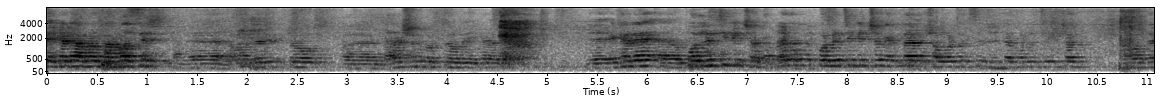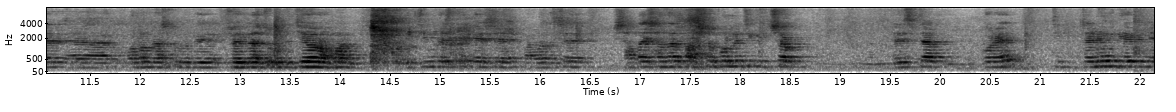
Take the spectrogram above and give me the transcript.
এখানে আমরা ফার্মাসিস্ট আমাদের একটু পল্লী চিকিৎসক একটা সংগঠন ছিল পল্লী চিকিৎসক আমাদের প্রথম রাষ্ট্রপতি শহীদ রাষ্ট্রপতি জিয়াউর রহমান চীন দেশ থেকে এসে বাংলাদেশে সাতাইশ হাজার পাঁচশো পল্লী চিকিৎসক রেজিস্টার করে ট্রেনিং দিয়ে তিনি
